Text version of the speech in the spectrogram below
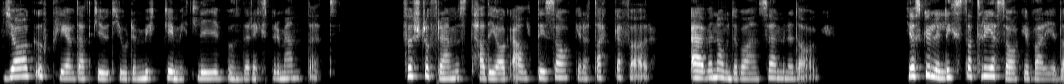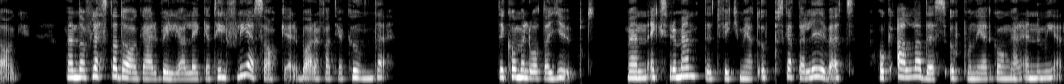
Jag upplevde att Gud gjorde mycket i mitt liv under experimentet. Först och främst hade jag alltid saker att tacka för, även om det var en sämre dag. Jag skulle lista tre saker varje dag, men de flesta dagar ville jag lägga till fler saker bara för att jag kunde. Det kommer låta djupt, men experimentet fick mig att uppskatta livet och alla dess upp och nedgångar ännu mer,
